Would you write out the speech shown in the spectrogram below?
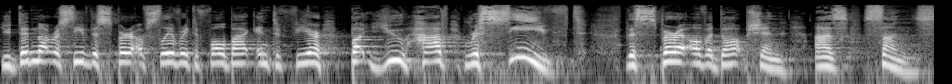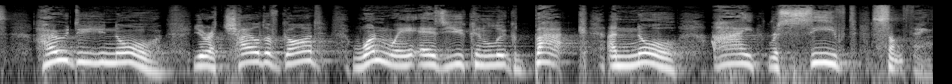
You did not receive the spirit of slavery to fall back into fear, but you have received the spirit of adoption as sons. How do you know you're a child of God? One way is you can look back and know, I received something.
